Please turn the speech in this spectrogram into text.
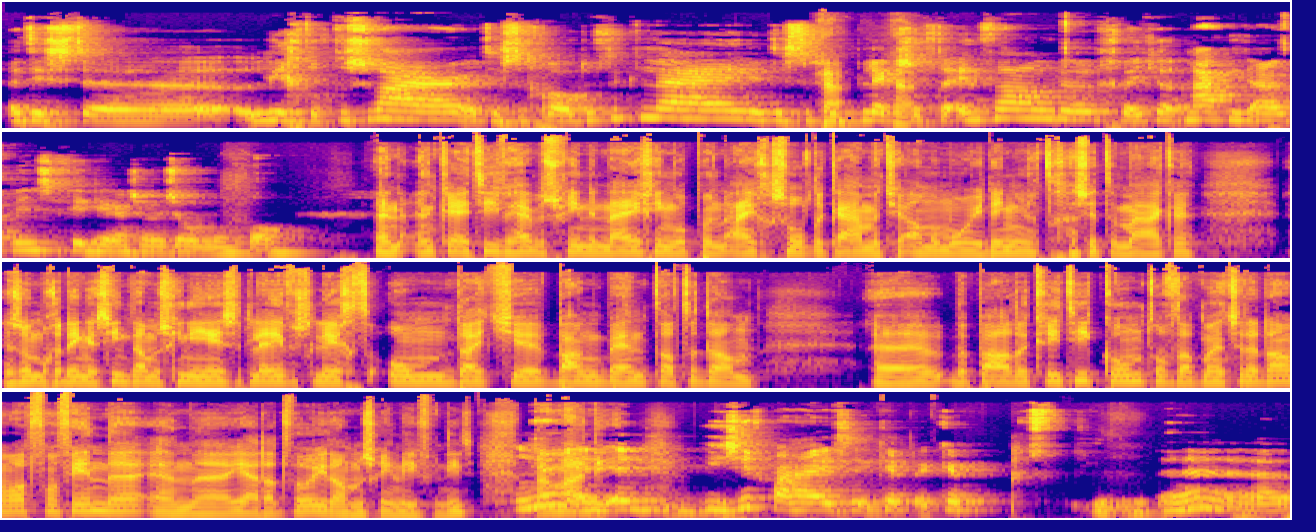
het is te licht of te zwaar. Het is te groot of te klein. Het is te complex of te eenvoudig. Weet je, het maakt niet uit. Mensen vinden er sowieso wel van. En, en creatieven hebben misschien de neiging op hun eigen zolderkamertje allemaal mooie dingen te gaan zitten maken. En sommige dingen zien dan misschien niet eens het levenslicht, omdat je bang bent dat er dan uh, bepaalde kritiek komt of dat mensen er dan wat van vinden. En uh, ja, dat wil je dan misschien liever niet. Nee, maar, die... En, die, zichtbaarheid, ik heb, ik heb uh,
